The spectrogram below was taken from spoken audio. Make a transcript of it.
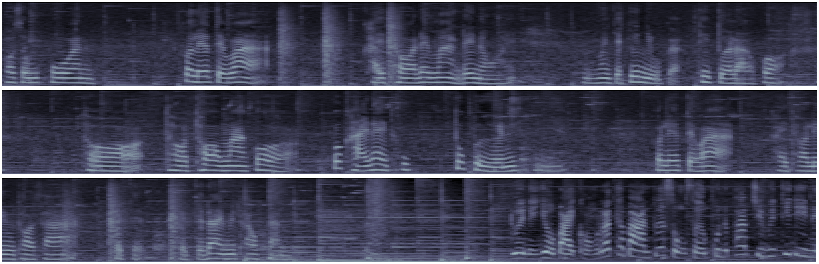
พอสมควร ก็แล้วแต่ว่าใครทอได้มากได้น้อย มันจะขึ้นอยู่กับที่ตัวเราก็ทอทอทองมาก็ ก็ขายได้ทุกทุกผืนอย่างเงี้ยก็แล้วแต่ว่าใครทอเร็วทอช้าก็จะก็จะได้ไม่เท่ากัน ด้วยนโยบายของรัฐบาลเพื่อส่งเสริมคุณภาพชีวิตที่ดีใน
